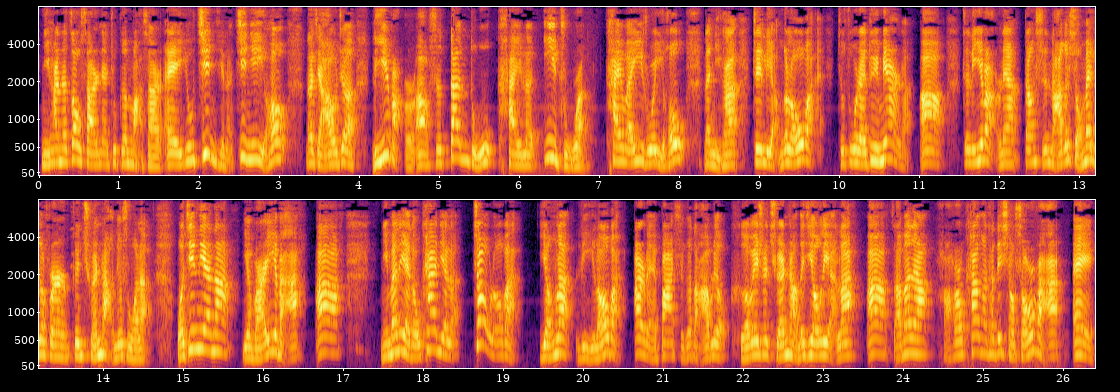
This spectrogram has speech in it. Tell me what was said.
你看这赵三呢，就跟马三哎又进去了，进去以后，那家伙这李宝啊是单独开了一桌。开完一桌以后，那你看这两个老板就坐在对面了啊。这李宝呢，当时拿个小麦克风跟全场就说了：“我今天呢也玩一把啊，你们也都看见了，赵老板赢了李老板二百八十个 W，可谓是全场的焦点了啊。咱们呢好好看看他的小手法。哎，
